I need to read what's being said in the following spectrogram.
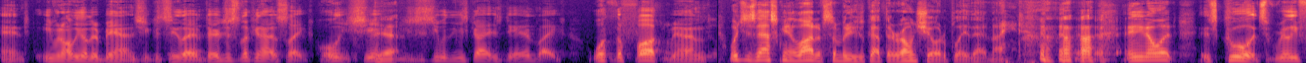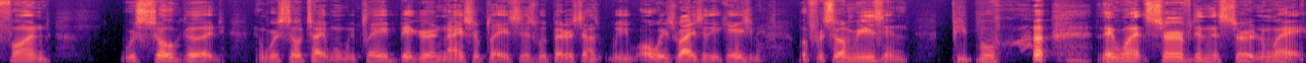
And even all the other bands, you could see like they're just looking at us like, "Holy shit! Yeah. You see what these guys did? Like, what the fuck, man?" Which is asking a lot of somebody who's got their own show to play that night. and you know what? It's cool. It's really fun. We're so good and we're so tight when we play bigger and nicer places with better sounds. We always rise to the occasion. But for some reason, people they want it served in this certain way.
